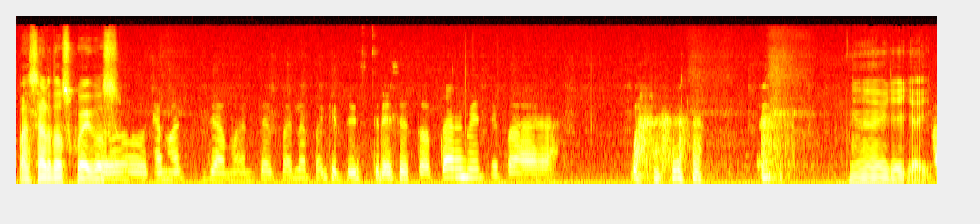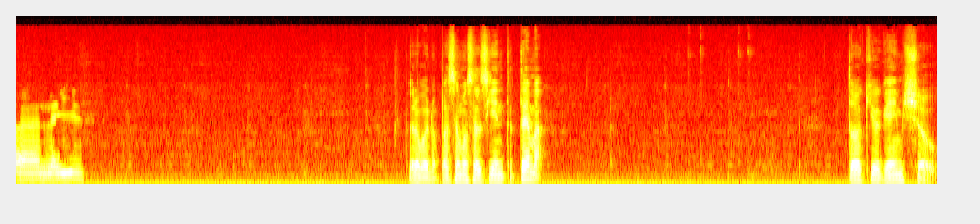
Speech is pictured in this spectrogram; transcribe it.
Pasar dos juegos. Llamante, para que te estreses totalmente para... ay, ay, ay. Para leyes. Pero bueno, pasemos al siguiente tema. Tokyo Game Show.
